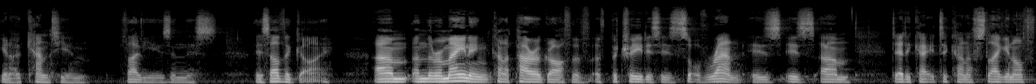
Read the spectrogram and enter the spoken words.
you know Kantian values in this this other guy. Um, and the remaining kind of paragraph of, of Petridis' sort of rant is, is um, dedicated to kind of slagging off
